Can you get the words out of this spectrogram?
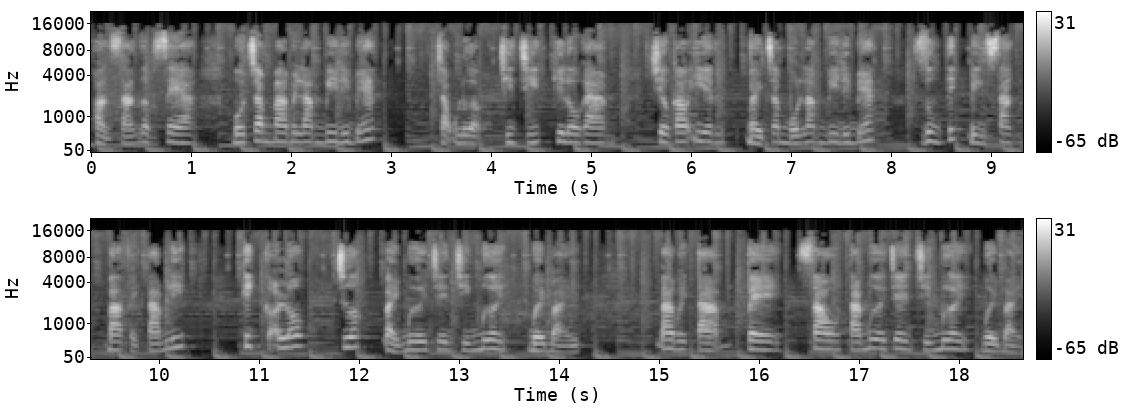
khoảng sáng gầm xe 135mm, trọng lượng 99kg, chiều cao yên 745mm, dung tích bình xăng 3,8 lít, kích cỡ lốp trước 70 trên 90 17, 38P sau 80 trên 90 17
